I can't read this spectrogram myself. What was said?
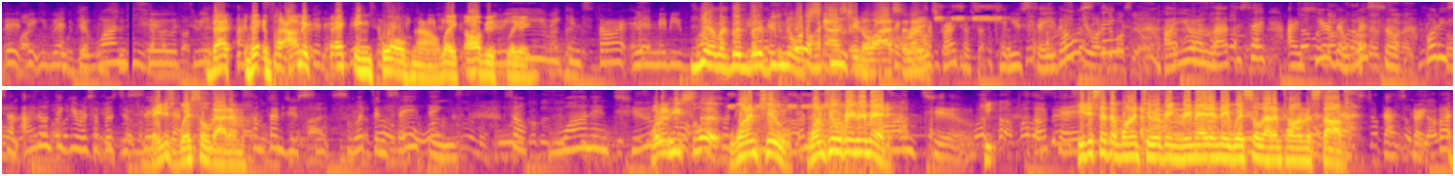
You went to one, two, three. That, that but I'm expecting 12 now. Like obviously. Three, we can start, and then maybe. Yeah, like there- two, there'd be no Well, excuse, to be the last Like, right? that's a price or so. Can you say those things? Are you allowed to say? I hear the whistle. Hori-san, I don't think you were supposed to say They just that. whistled at him. Sometimes you sl- slip and say things. So one and two. What did he slip? One and two. One and two are being remade. One, two. He Okay. he just said that one and two are being remade, and they whistled at him, telling him to stop. That's, that's great. But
